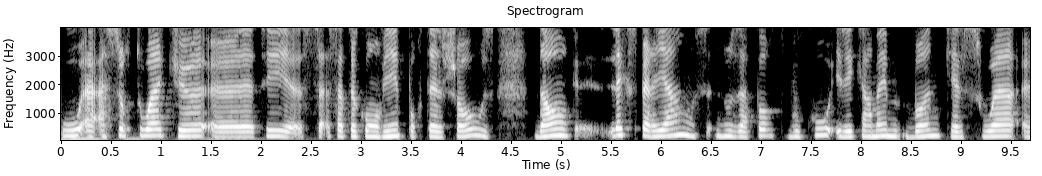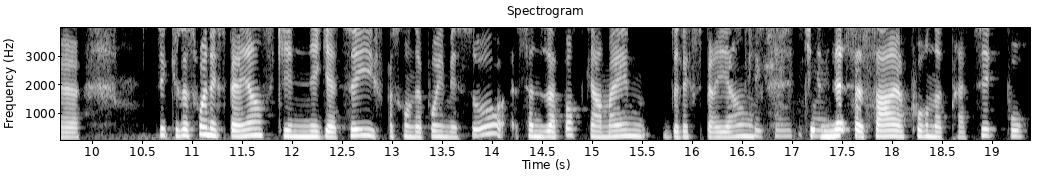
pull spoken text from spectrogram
ou assure-toi que euh, ça, ça, te convient pour telle chose. Donc, l'expérience nous apporte beaucoup. Elle est quand même bonne qu'elle soit. Euh, que ce soit une expérience qui est négative parce qu'on n'a pas aimé ça, ça nous apporte quand même de l'expérience qui est nécessaire pour notre pratique, pour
